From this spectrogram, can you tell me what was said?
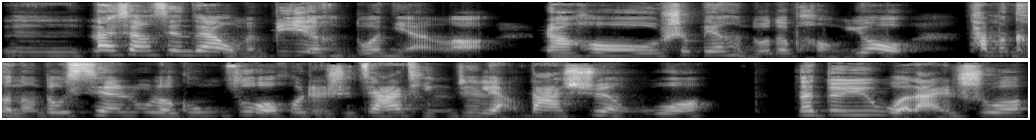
嗯，那像现在我们毕业很多年了，然后身边很多的朋友，他们可能都陷入了工作或者是家庭这两大漩涡。那对于我来说，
